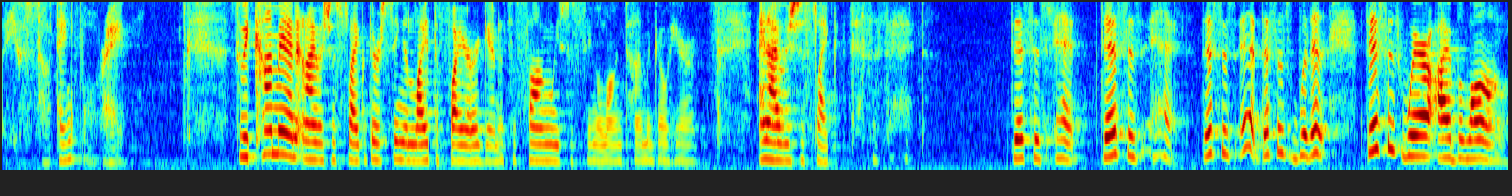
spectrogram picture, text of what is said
he was so thankful, right? So we come in, and I was just like, they're singing Light the Fire again. It's a song we used to sing a long time ago here. And I was just like. This is it. This is it. This is it. This is, it. this is where I belong.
